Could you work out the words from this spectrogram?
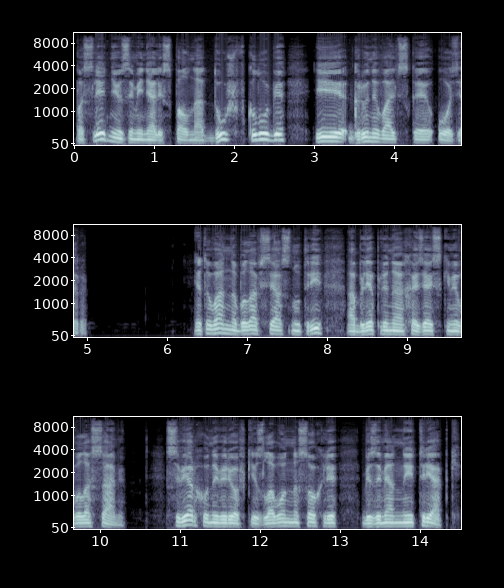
Последнюю заменяли сполна душ в клубе и Грюневальдское озеро. Эта ванна была вся снутри облеплена хозяйскими волосами. Сверху на веревке зловонно сохли безымянные тряпки,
